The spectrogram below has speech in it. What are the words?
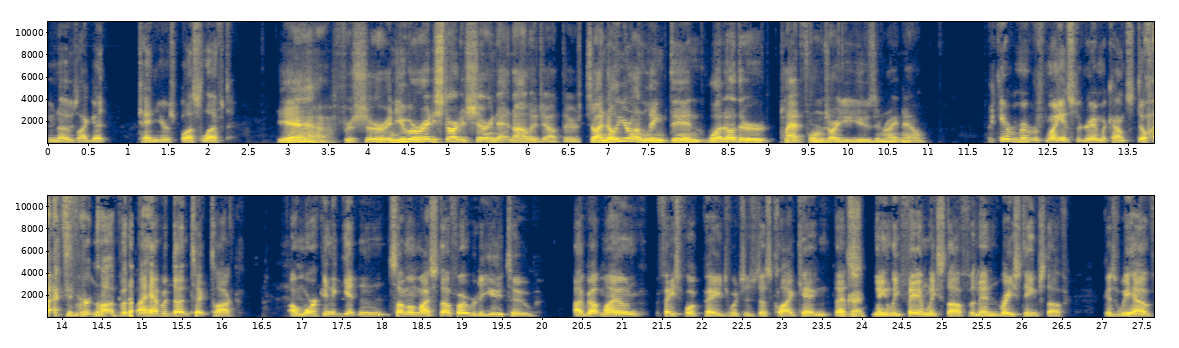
who knows? I got 10 years plus left. Yeah, for sure. And you've already started sharing that knowledge out there. So I know you're on LinkedIn. What other platforms are you using right now? I can't remember if my Instagram account's still active or not, but I haven't done TikTok. I'm working to getting some of my stuff over to YouTube. I've got my own Facebook page, which is just Clyde King. That's okay. mainly family stuff and then race team stuff because we have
